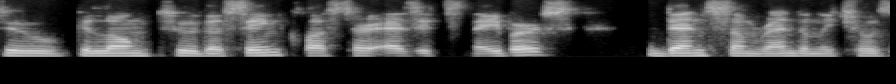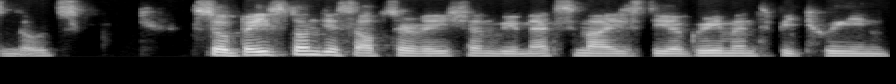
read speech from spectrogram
to belong to the same cluster as its neighbors than some randomly chosen nodes. So based on this observation, we maximize the agreement between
